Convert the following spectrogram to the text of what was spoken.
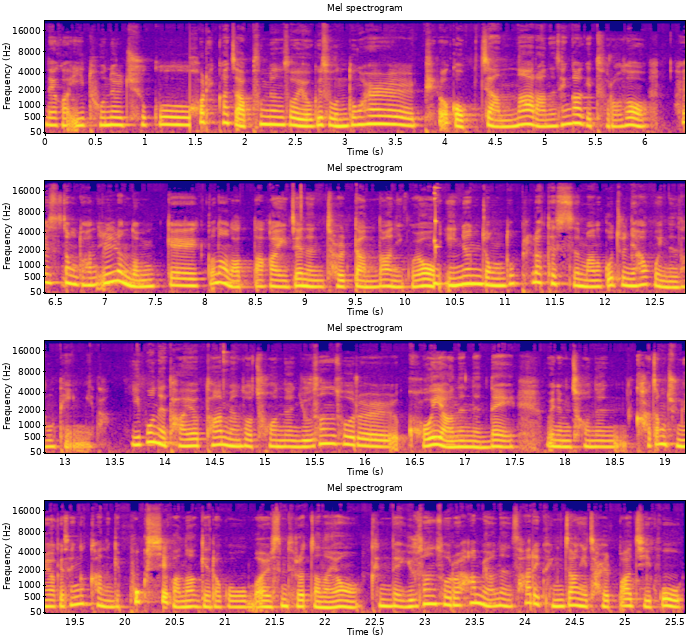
내가 이 돈을 주고 허리까지 아프면서 여기서 운동할 필요가 없지 않나라는 생각이 들어서 헬스장도 한 1년 넘게 끊어놨다가 이제는 절대 안 다니고요. 2년 정도 필라테스만 꾸준히 하고 있는 상태입니다. 이번에 다이어트 하면서 저는 유산소를 거의 안 했는데 왜냐면 저는 가장 중요하게 생각하는 게 폭식 안 하기라고 말씀드렸잖아요. 근데 유산소를 하면은 살이 굉장히 잘 빠지고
